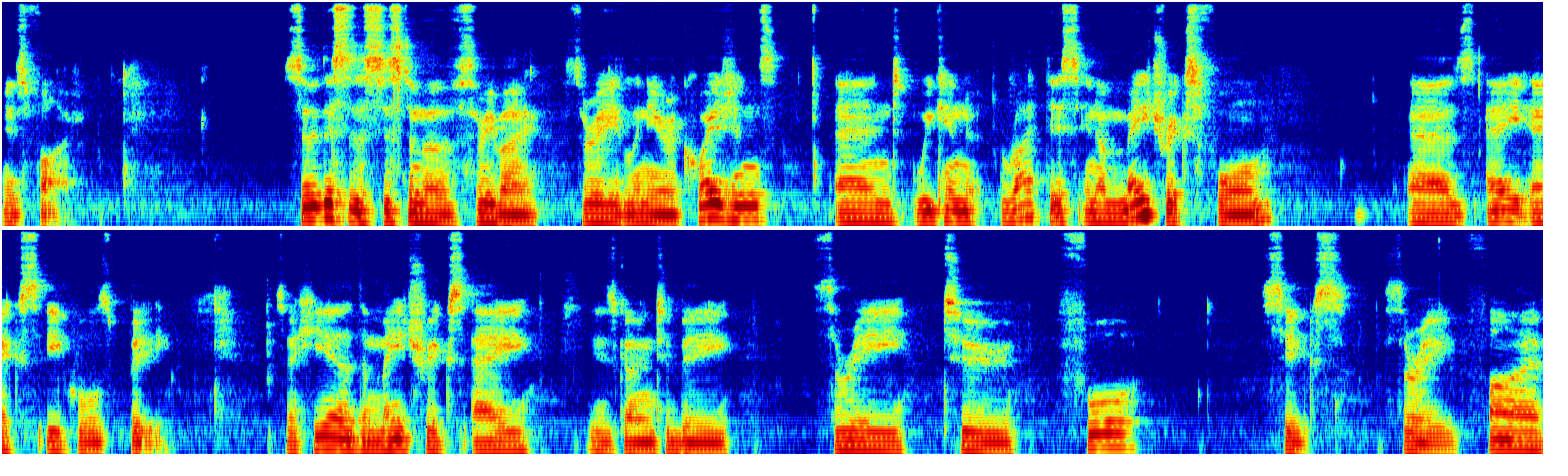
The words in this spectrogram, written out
is 5. So this is a system of 3 by 3 linear equations and we can write this in a matrix form as ax equals b. So here the matrix A is going to be 3, 2, 4, 6, 3, 5,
